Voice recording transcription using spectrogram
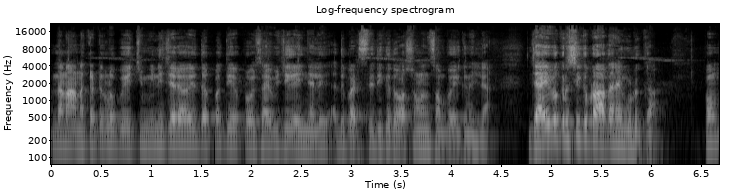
എന്താണ് അണക്കെട്ടുകൾ ഉപയോഗിച്ച് മിനി ജലവൈദ്യുത പദ്ധതി പ്രോത്സാഹിപ്പിച്ച് കഴിഞ്ഞാൽ അത് പരിസ്ഥിതിക്ക് ദോഷങ്ങളൊന്നും സംഭവിക്കുന്നില്ല ജൈവ കൃഷിക്ക് പ്രാധാന്യം കൊടുക്കുക. ഇപ്പം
